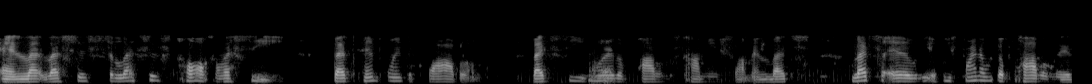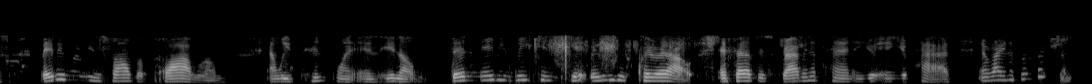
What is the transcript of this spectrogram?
and let let's just let's just talk. and Let's see. Let's pinpoint the problem. Let's see where the problem is coming from, and let's let's uh, if we find out what the problem is, maybe when we solve the problem and we pinpoint, and you know, then maybe we can get maybe we just clear it out instead of just grabbing a pen in your in your pad and writing a prescription.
